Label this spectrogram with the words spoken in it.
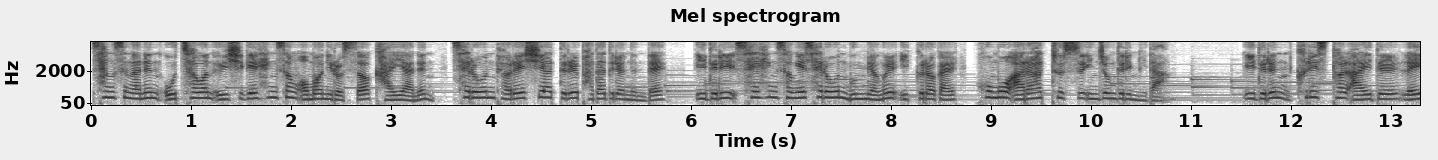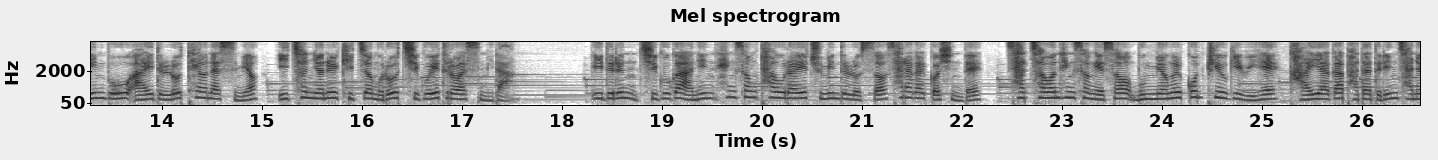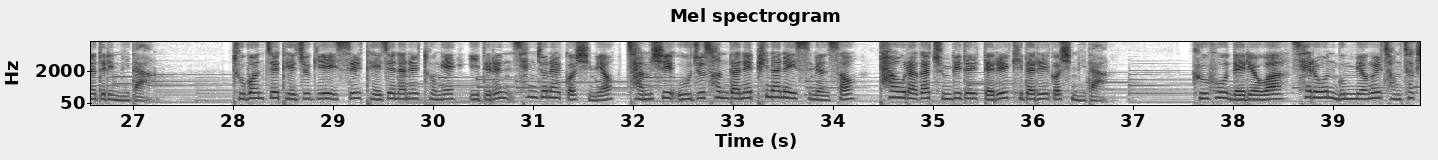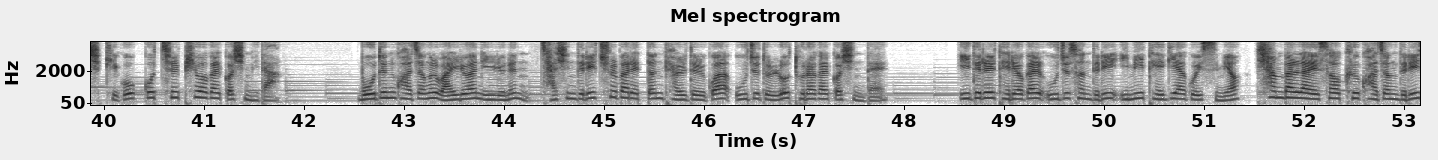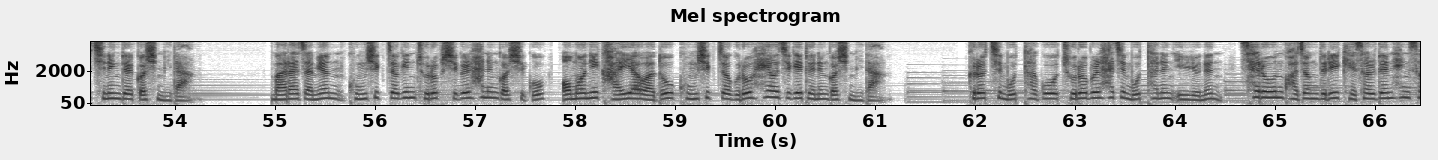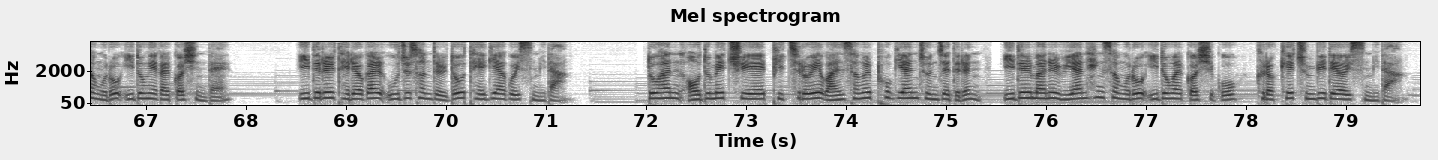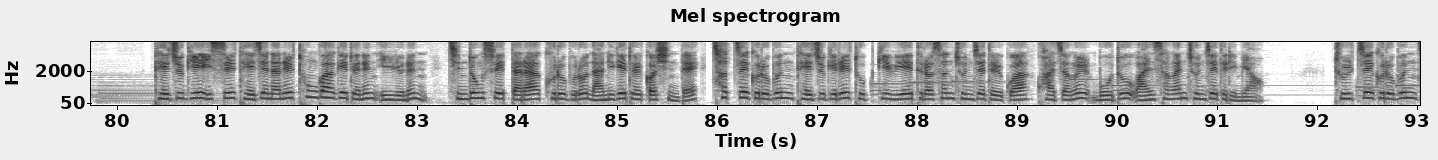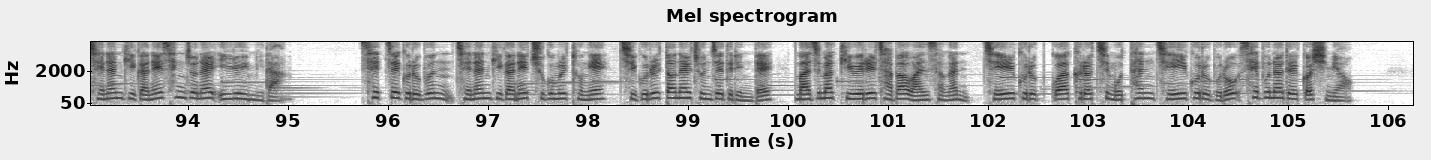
상승하는 5차원 의식의 행성 어머니로서 가이아는 새로운 별의 씨앗들을 받아들였는데 이들이 새 행성의 새로운 문명을 이끌어갈 호모 아라하투스 인종들입니다. 이들은 크리스털 아이들, 레인보우 아이들로 태어났으며 2000년을 기점으로 지구에 들어왔습니다. 이들은 지구가 아닌 행성 타우라의 주민들로서 살아갈 것인데 4차원 행성에서 문명을 꽃피우기 위해 가이아가 받아들인 자녀들입니다. 두 번째 대주기에 있을 대재난을 통해 이들은 생존할 것이며 잠시 우주 선단의 피난에 있으면서 타우라가 준비될 때를 기다릴 것입니다. 그 후 내려와 새로운 문명을 정착시키고 꽃을 피워갈 것입니다. 모든 과정을 완료한 인류는 자신들이 출발했던 별들과 우주들로 돌아갈 것인데 이들을 데려갈 우주선들이 이미 대기하고 있으며 샴발라에서 그 과정들이 진행될 것입니다. 말하자면 공식적인 졸업식을 하는 것이고 어머니 가이아와도 공식적으로 헤어지게 되는 것입니다. 그렇지 못하고 졸업을 하지 못하는 인류는 새로운 과정들이 개설된 행성으로 이동해 갈 것인데 이들을 데려갈 우주선들도 대기하고 있습니다. 또한 어둠에 취해 빛으로의 완성을 포기한 존재들은 이들만을 위한 행성으로 이동할 것이고 그렇게 준비되어 있습니다. 대주기에 있을 대재난을 통과하게 되는 인류는 진동수에 따라 그룹으로 나뉘게 될 것인데 첫째 그룹은 대주기를 돕기 위해 들어선 존재들과 과정을 모두 완성한 존재들이며 둘째 그룹은 재난 기간에 생존할 인류입니다. 셋째 그룹은 재난 기간의 죽음을 통해 지구를 떠날 존재들인데 마지막 기회를 잡아 완성한 제1그룹과 그렇지 못한 제2그룹으로 세분화될 것이며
